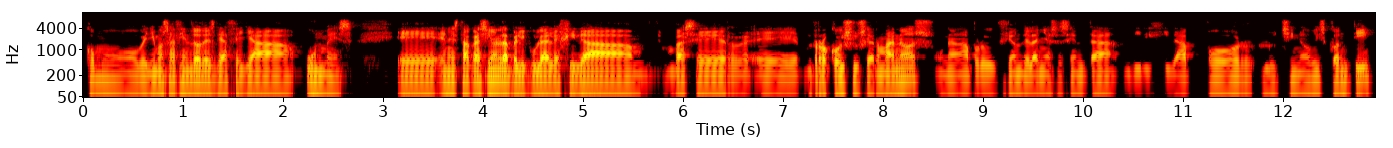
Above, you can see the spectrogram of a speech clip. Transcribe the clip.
como venimos haciendo desde hace ya un mes. Eh, en esta ocasión la película elegida va a ser eh, Rocco y sus hermanos, una producción del año 60 dirigida por Luchino Visconti.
